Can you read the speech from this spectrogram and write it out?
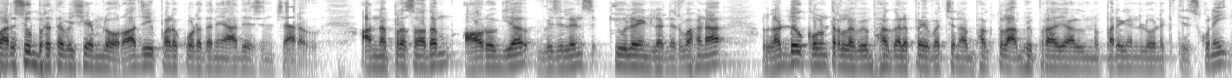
పరిశుభ్రత విషయంలో రాజీ పడకూడదని ఆదేశించారు. అన్నప్రసాదం ఆరోగ్య విజిలెన్స్ క్యూ లైన్ల నిర్వహణ లడ్డూ కౌంటర్ల విభాగాలపై వచ్చిన భక్తుల అభిప్రాయాలను పరిగణలోకి తీసుకుని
